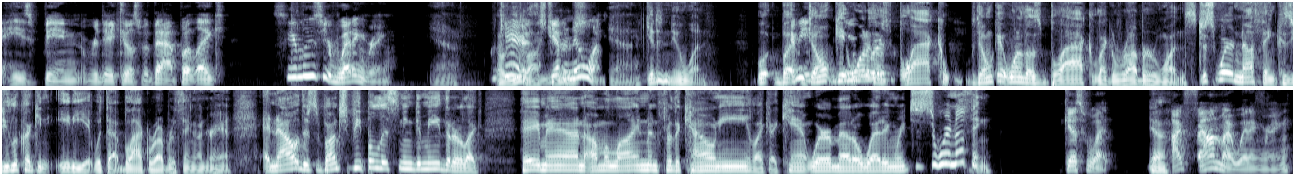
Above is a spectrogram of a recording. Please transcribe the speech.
he's being ridiculous with that. But like, so you lose your wedding ring. Yeah. Who Oh, you cares? lost Get a new one. Yeah, get a new one. Well, but I mean, don't get one of those black. Don't get one of those black like rubber ones. Just wear nothing because you look like an idiot with that black rubber thing on your hand. And now there's a bunch of people listening to me that are like, "Hey, man, I'm a lineman for the county. Like, I can't wear a metal wedding ring. Just wear nothing." Guess what? Yeah. I found my wedding ring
